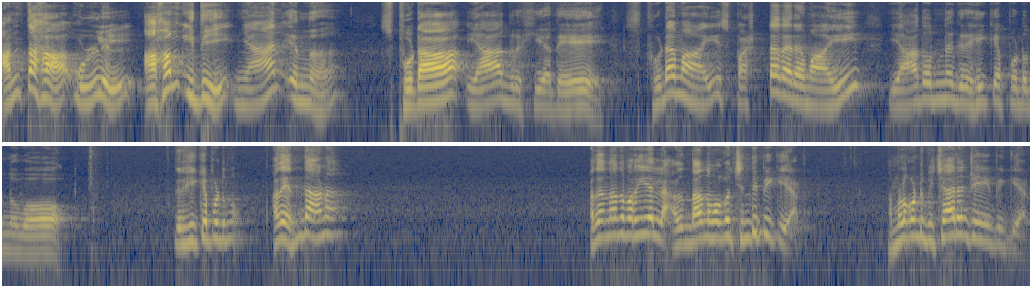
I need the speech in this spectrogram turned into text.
അന്തഹ ഉള്ളിൽ അഹം ഇതി ഞാൻ എന്ന് സ്ഫുടാ യാഗൃഹ്യതേ സ്ഫുടമായി സ്പഷ്ടതരമായി യാതൊന്ന് ഗ്രഹിക്കപ്പെടുന്നുവോ? ഗ്രഹിക്കപ്പെടുന്നു. അതെന്താണ്? അതെന്താണെന്ന് പറയല്ല. അതെന്താണെന്ന് നമുക്ക് ചിന്തിപ്പിക്കുകയാണ്. നമ്മളെ കൊണ്ട് വിചാരം ചെയ്യിപ്പിക്കുകയാണ്.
